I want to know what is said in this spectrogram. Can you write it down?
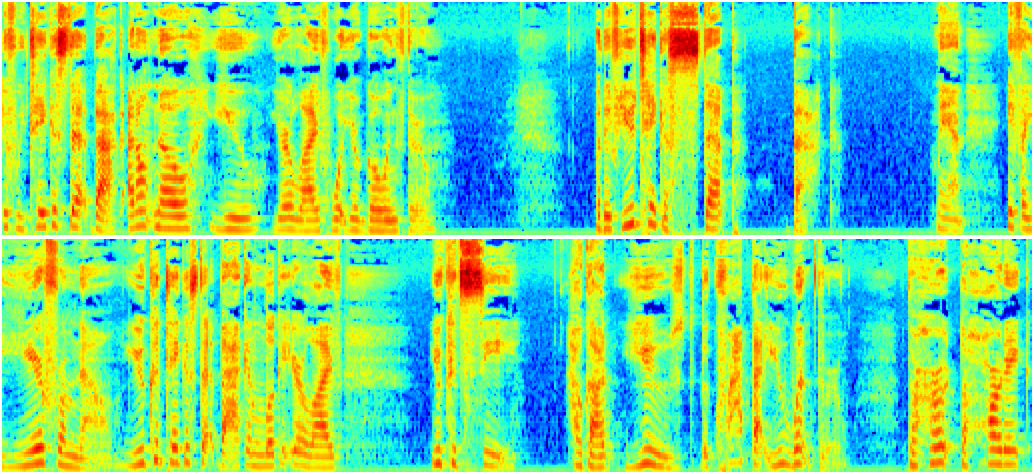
if we take a step back, I don't know you, your life, what you're going through. But if you take a step back, man, if a year from now you could take a step back and look at your life, you could see how God used the crap that you went through, the hurt, the heartache,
